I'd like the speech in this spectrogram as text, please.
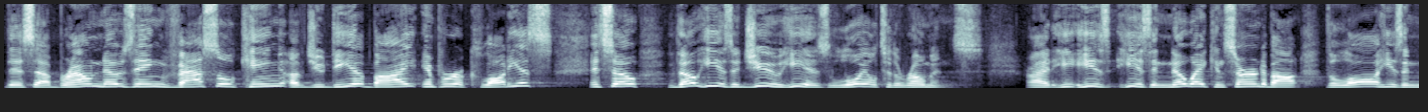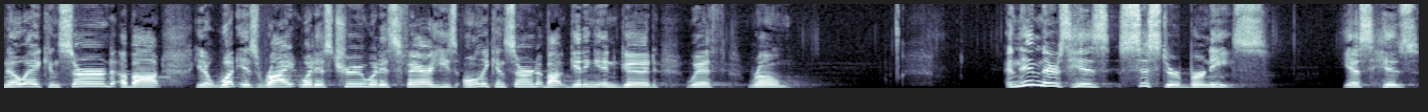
this uh, brown nosing vassal king of Judea by Emperor Claudius. And so, though he is a Jew, he is loyal to the Romans. Right? He, he, is, he is in no way concerned about the law. He is in no way concerned about you know, what is right, what is true, what is fair. He's only concerned about getting in good with Rome. And then there's his sister, Bernice. Yes, his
